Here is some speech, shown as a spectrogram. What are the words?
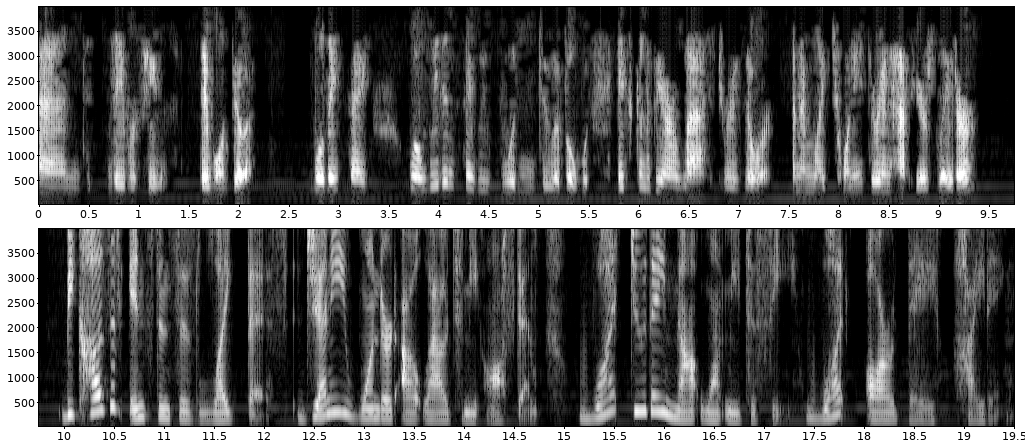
and they refused. They won't do it. Well, they say, well, we didn't say we wouldn't do it, but it's going to be our last resort. And I'm like 23 and a half years later. Because of instances like this, Jenny wondered out loud to me often What do they not want me to see? What are they hiding?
